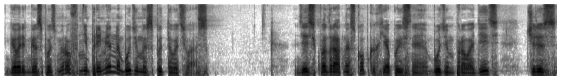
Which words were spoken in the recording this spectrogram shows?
говорит Господь миров, непременно будем испытывать вас. Здесь в квадратных скобках я поясняю, будем проводить через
